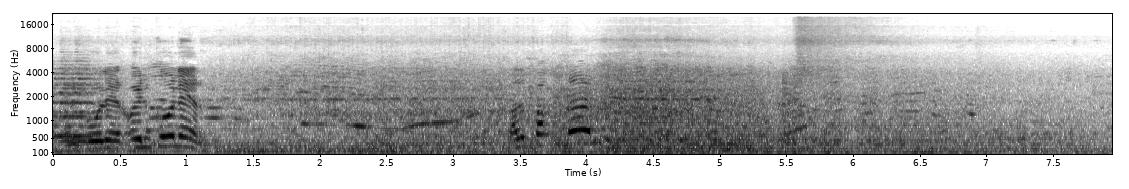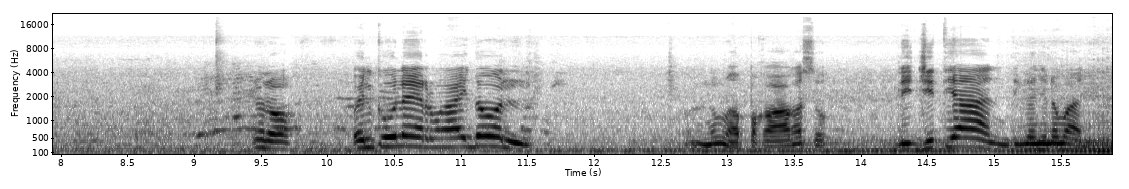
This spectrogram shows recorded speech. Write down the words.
Air cooler. Oil cooler. Palpak doon. Yun, oh. Oil cooler, mga idol. Ano, napakaangas, oh. Legit yan. Tingnan nyo naman.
